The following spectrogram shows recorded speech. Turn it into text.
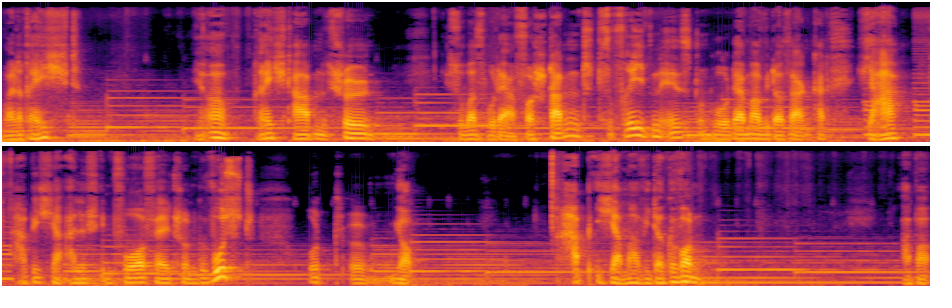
Weil Recht, ja, Recht haben ist schön. Ist sowas, wo der Verstand zufrieden ist und wo der mal wieder sagen kann, ja, habe ich ja alles im Vorfeld schon gewusst und äh, ja, habe ich ja mal wieder gewonnen. Aber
